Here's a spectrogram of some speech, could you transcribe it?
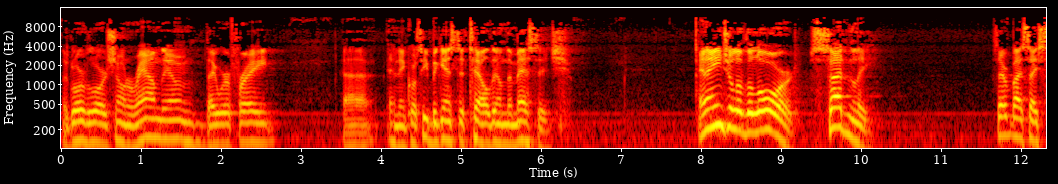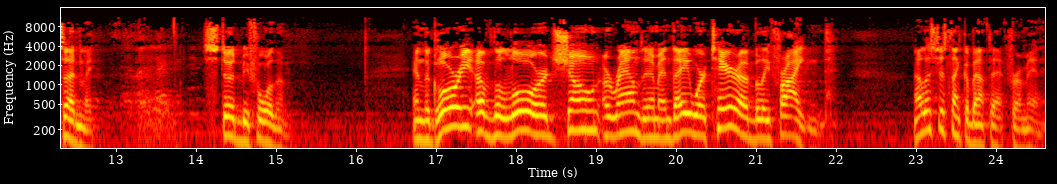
The glory of the Lord shone around them. They were afraid. Uh, and then, of course, he begins to tell them the message. An angel of the Lord suddenly so everybody say suddenly. Stood before them. And the glory of the Lord shone around them and they were terribly frightened. Now let's just think about that for a minute.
